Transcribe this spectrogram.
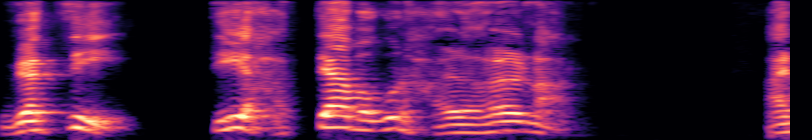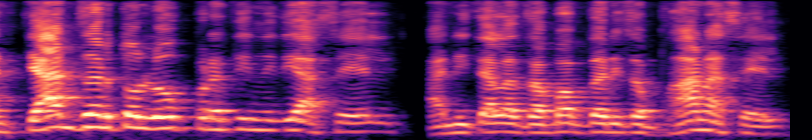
व्यक्ती ती हत्या बघून हळहळणार. आणि त्यात जर तो लोकप्रतिनिधी असेल आणि त्याला जबाबदारीचं भान असेल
